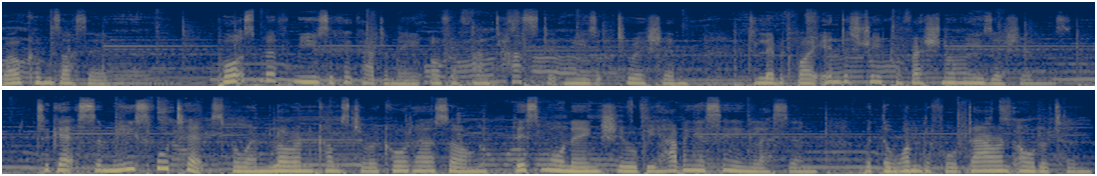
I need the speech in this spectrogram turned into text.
welcomes us in. Portsmouth Music Academy offer fantastic music tuition delivered by industry professional musicians. To get some useful tips for when Lauren comes to record her song, this morning she will be having a singing lesson with the wonderful Darren Alderton.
